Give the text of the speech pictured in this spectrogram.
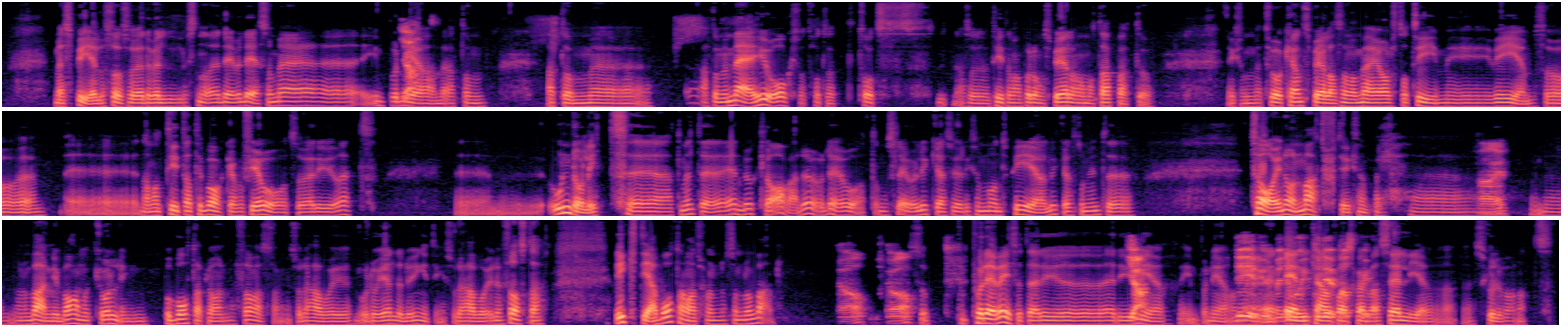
med spel och så, så är det väl det, är väl det som är imponerande ja. att de att de, att de är med i år också trots att, trots, alltså tittar man på de spelarna de har tappat och liksom, med två kantspelare som var med i All-Star Team i VM så eh, när man tittar tillbaka på fjolåret så är det ju rätt eh, underligt eh, att de inte ändå klarade det, det året. De slog, lyckas ju liksom Montpellier lyckas de inte ta i någon match till exempel. Eh, Nej. Men de vann ju bara mot Kolding på bortaplan förra säsongen så det här var ju, och då gällde det ingenting. Så det här var ju den första riktiga bortamatchen som de vann. Ja, ja. Så på, på det viset är det ju, är det ju Ja. mer imponerande Det är det ju, men det än inte kanske att själva Sälje eh, skulle vara något,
